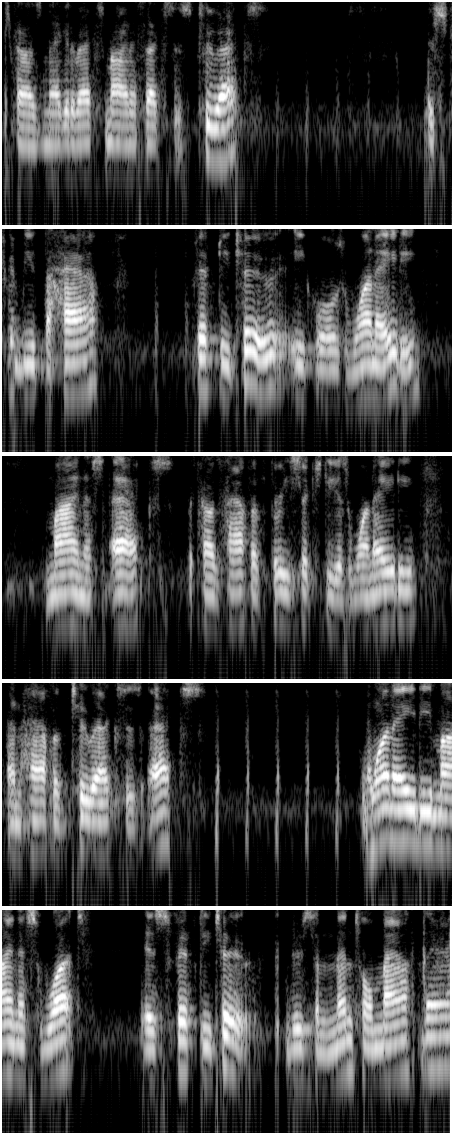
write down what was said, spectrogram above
because negative x minus x is 2x. Distribute the half. 52 equals 180 minus x, because half of 360 is 180, and half of 2x is x. 180 minus what is 52. Do some mental math there.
